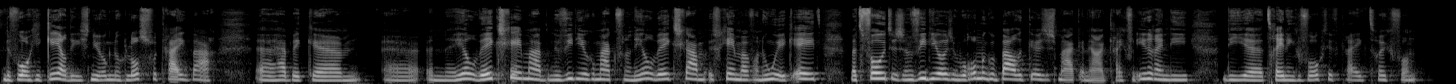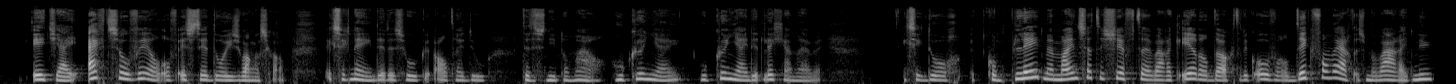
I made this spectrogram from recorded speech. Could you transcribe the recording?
de vorige keer, die is nu ook nog los verkrijgbaar, uh, heb ik ehm, uh, een heel weekschema. Heb ik een video gemaakt van een heel weekschema van hoe ik eet. Met foto's en video's en waarom ik bepaalde keuzes maak. En ja, ik krijg van iedereen die die uh, training gevolgd heeft, krijg ik terug van... Eet jij echt zoveel of is dit door je zwangerschap? Ik zeg nee, dit is hoe ik het altijd doe. Dit is niet normaal. Hoe kun jij, hoe kun jij dit lichaam hebben? Ik zeg door compleet mijn mindset te shiften, waar ik eerder dacht dat ik overal dik van werd, is mijn waarheid nu.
